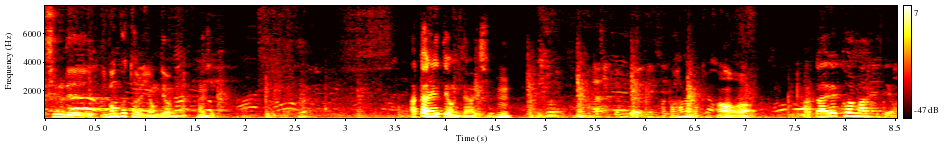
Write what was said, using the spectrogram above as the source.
지금 근데 이번 쿼터는 0대 0이야? 아직? 아까 1대 0이잖아, 그렇지? 응. 아까 하나밖에 없어. 어, 어. 아까 1컷만 1대 0.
